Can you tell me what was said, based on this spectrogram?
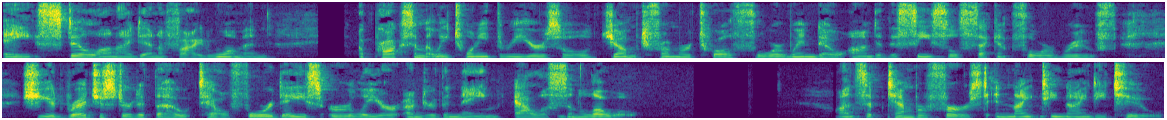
a still unidentified woman, approximately 23 years old, jumped from her 12th floor window onto the Cecil second floor roof. She had registered at the hotel four days earlier under the name Allison Lowell. On September 1st in 1992,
